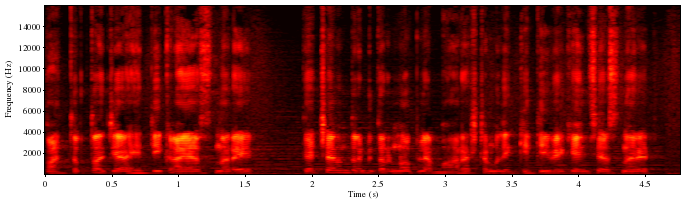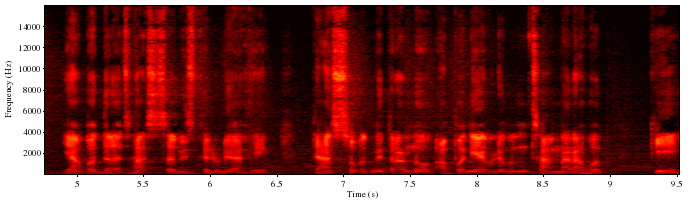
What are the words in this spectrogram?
पात्रता जी आहे ती काय असणार आहे? त्याच्यानंतर मित्रांनो आपल्या महाराष्ट्रामध्ये किती वेकेन्सी असणार आहेत? याबद्दलच हा सविस्तर व्हिडिओ आहे. त्याचसोबत मित्रांनो आपण या व्हिडिओमधून सांगणार आहोत की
